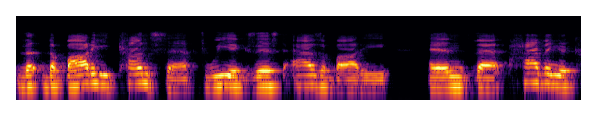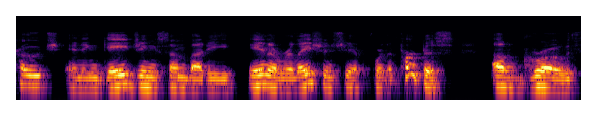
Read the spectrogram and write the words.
the, the body concept, we exist as a body and that having a coach and engaging somebody in a relationship for the purpose of growth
